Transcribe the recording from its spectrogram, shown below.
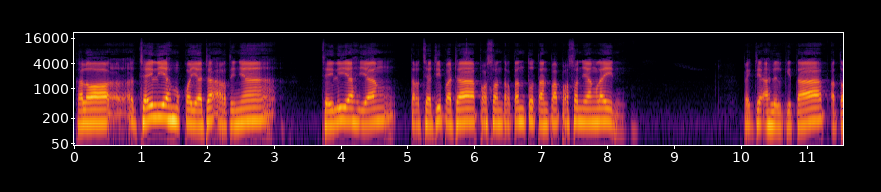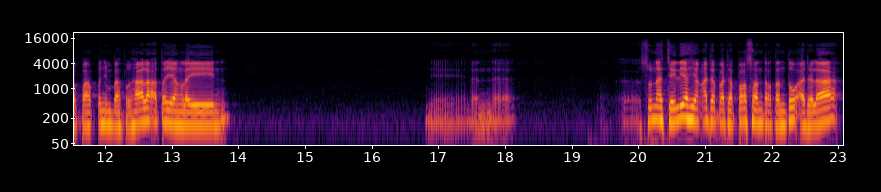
Kalau uh, jahiliyah muqayyadah artinya jahiliyah yang terjadi pada person tertentu tanpa person yang lain. Baik dia ahli kitab atau penyembah berhala atau yang lain. Dan uh, sunnah jahiliyah yang ada pada person tertentu adalah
